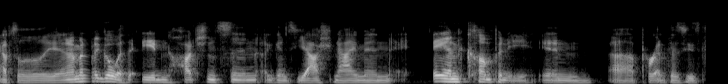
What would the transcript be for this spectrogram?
Absolutely. And I'm going to go with Aidan Hutchinson against Yosh Nijman and company in uh, parentheses.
